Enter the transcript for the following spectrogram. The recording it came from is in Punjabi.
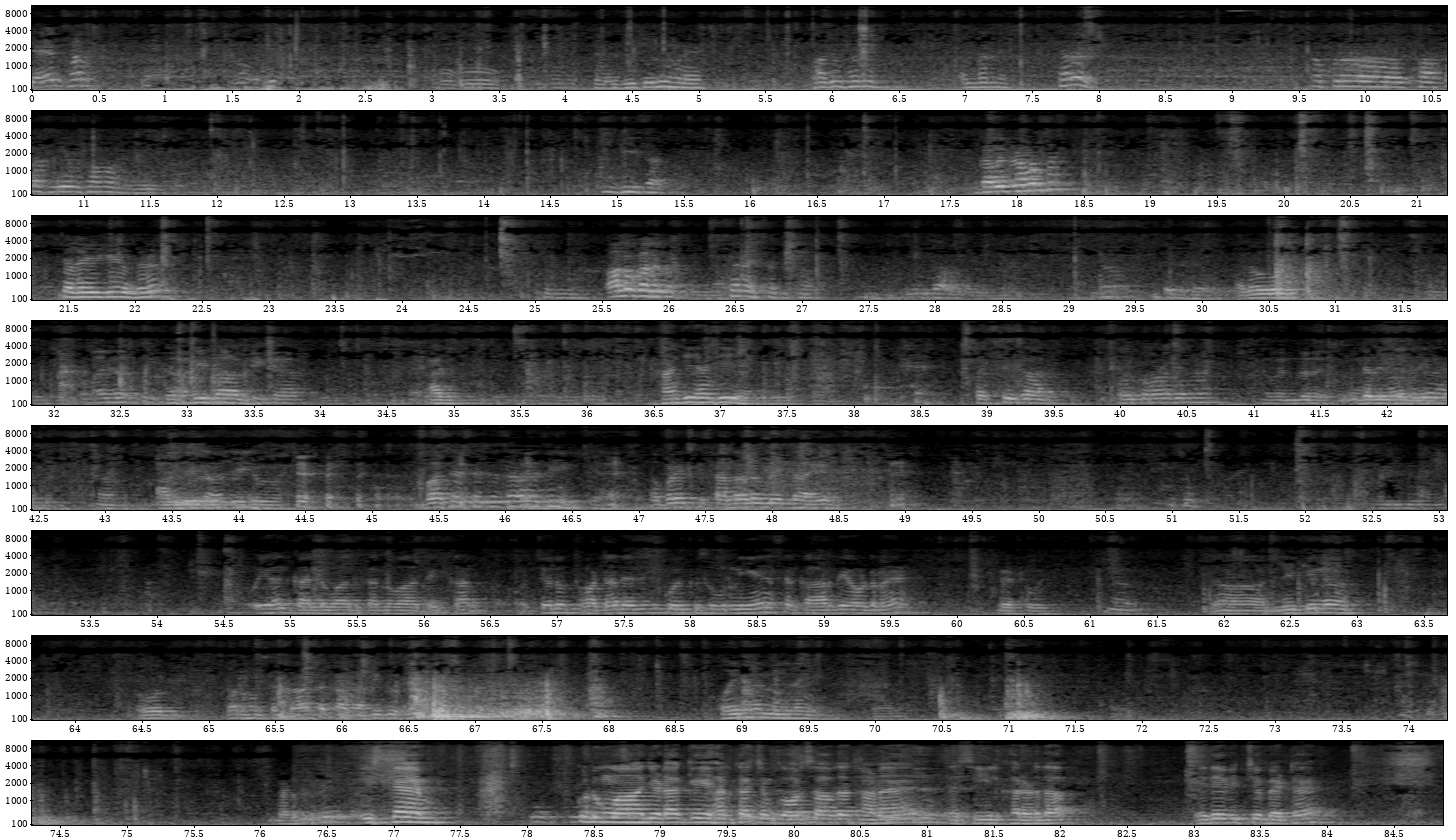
ਸਰ ਉਹ ਜਲਦੀ ਤੋਂ ਨਹੀਂ ਹੋਣੇ ਆਜੋ ਸਰ ਅੰਦਰ ਨੇ ਸਰ ਆਪਣਾ ਸਾਤਾ ਸੀਐਮ ਸਾਹਿਬ ਜੀ ਸਰ ਗੱਲ ਕਰਾਵਾਂ ਸਰ ਚਲੇ ਗਏ ਅੰਦਰ ਆਲੋ ਗੱਲ ਕਰ ਸਰ ਇਸ ਤਰ੍ਹਾਂ ਹੈਲੋ। ਸ਼੍ਰੀ ਅਕਾਲ ਅੱਜ। ਹਾਂਜੀ ਹਾਂਜੀ। ਸਤਿ ਸ਼੍ਰੀ ਅਕਾਲ। ਹੋਰ ਕੌਣ ਦੇਣਾ ਦਵਿੰਦਰ ਦਵਿੰਦਰ ਜੀ। ਬਸ ਐਸੇ ਤੇ ਸਾਰੇ ਅਸੀਂ। ਆਪਣੇ ਕਿਸਾਨਾਂ ਨੂੰ ਮਿਲਣ ਆਏ। ਉਹ ਯਾਰ ਗੱਲਬਾਤ ਕਰਨ ਵਾਸਤੇ ਕਰ ਚਲੋ ਤੁਹਾਡਾ ਤਾਂ ਇਹਦੇ ਵਿੱਚ ਕੋਈ ਕਸੂਰ ਨਹੀਂ ਹੈ, ਸਰਕਾਰ ਦੇ ਆਰਡਰ ਹੈ। ਬੈਠੋ ਜੀ। ਤਾਂ ਲੇਕਿਨ ਉਹ ਪਰ ਹੁਣ ਸਰਕਾਰ ਧੱਕਾ ਕਰਦੀ ਤੁਸੀਂ। ਕੋਈ ਨਹੀਂ ਮਿਲਣਾ ਹੀ ਇਸ ਟਾਈਮ ਕੁੜੂਆ ਜਿਹੜਾ ਕਿ ਹਲਕਾ ਚਮਕੌਰ ਸਾਹਿਬ ਦਾ ਥਾਣਾ ਹੈ, ਤਹਿਸੀਲ ਖਰੜ ਦਾ, ਇਹਦੇ ਵਿੱਚ ਬੈਠਾ ਹੈ।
